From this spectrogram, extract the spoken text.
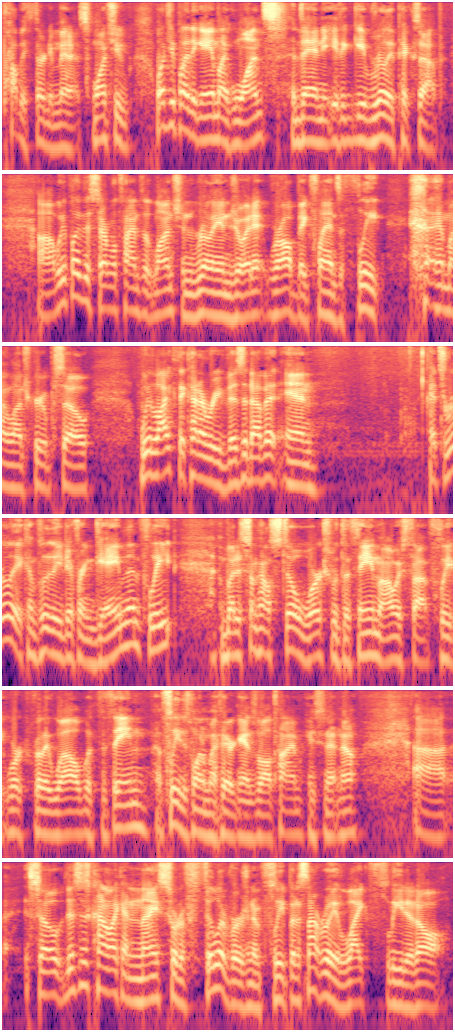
probably 30 minutes. Once you once you play the game like once, then it, it really picks up. Uh, we played this several times at lunch and really enjoyed it. We're all big fans of Fleet in my lunch group, so we like the kind of revisit of it and it's really a completely different game than Fleet, but it somehow still works with the theme. I always thought Fleet worked really well with the theme. Fleet is one of my favorite games of all time, in case you don't know. Uh, so this is kind of like a nice sort of filler version of Fleet, but it's not really like Fleet at all.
